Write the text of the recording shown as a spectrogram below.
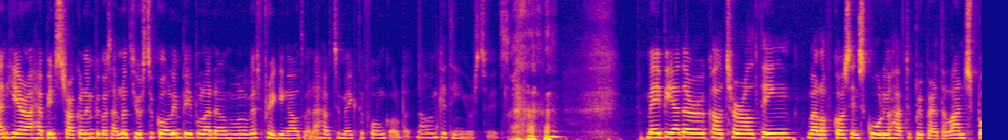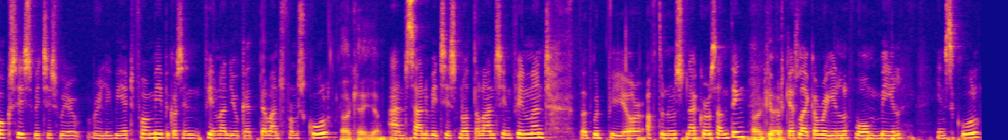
And here I have been struggling because I'm not used to calling people, and I'm always freaking out when I have to make the phone call. But now I'm getting used to it. so. Maybe other cultural thing. Well, of course, in school you have to prepare the lunch boxes, which is re- really weird for me because in Finland you get the lunch from school, Okay. Yeah. and sandwich is not a lunch in Finland. that would be your afternoon snack or something. Okay. You would get like a real warm meal in school.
